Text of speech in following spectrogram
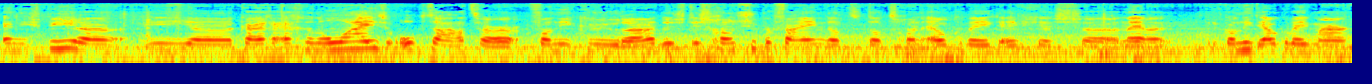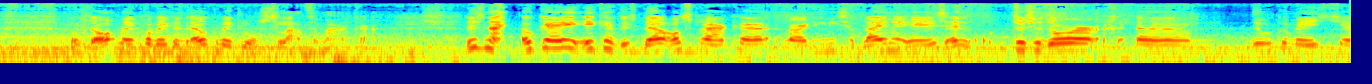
En die spieren die eh, krijgen echt een onwijs optater van die kuren. Dus het is gewoon super fijn dat dat gewoon elke week eventjes. eh, nou ja, ik kan niet elke week, maar over het algemeen probeer ik het elke week los te laten maken. Dus nou, oké, ik heb dus belafspraken waar hij niet zo blij mee is. En tussendoor ehm, doe ik een beetje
